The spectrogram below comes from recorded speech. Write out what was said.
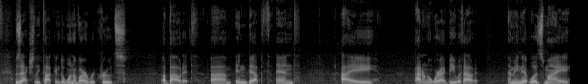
I was actually talking to one of our recruits about it um, in depth, and I, I don't know where I'd be without it. I mean, it was my,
